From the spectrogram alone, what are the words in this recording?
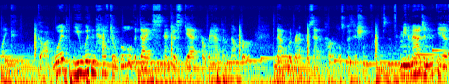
like God would, you wouldn't have to roll the dice and just get a random number that would represent a particle's position, for instance. I mean, imagine if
